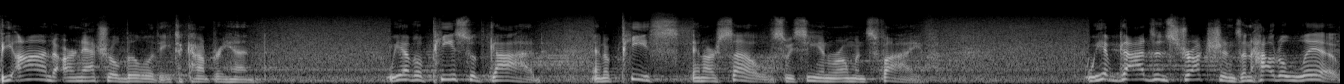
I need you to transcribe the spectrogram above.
beyond our natural ability to comprehend. We have a peace with God and a peace in ourselves, we see in Romans 5. We have God's instructions on how to live,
